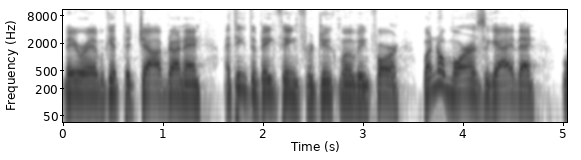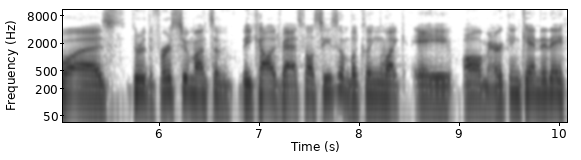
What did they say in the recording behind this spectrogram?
they were able to get the job done. And I think the big thing for Duke moving forward, Wendell Moore is a guy that was through the first two months of the college basketball season looking like a All-American candidate.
